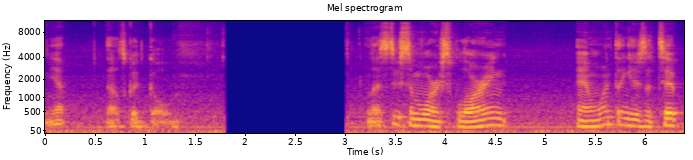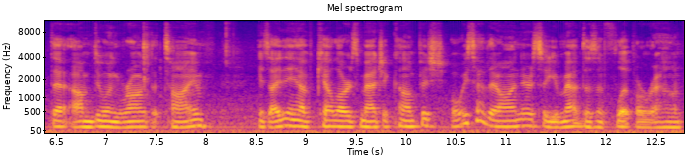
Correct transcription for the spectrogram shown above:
Yep, that was good gold. Let's do some more exploring. And one thing here's a tip that I'm doing wrong at the time is I didn't have Kellar's magic compass. Always have that on there so your map doesn't flip around.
